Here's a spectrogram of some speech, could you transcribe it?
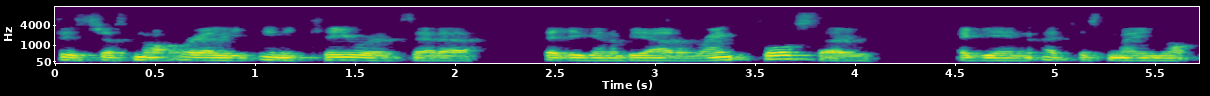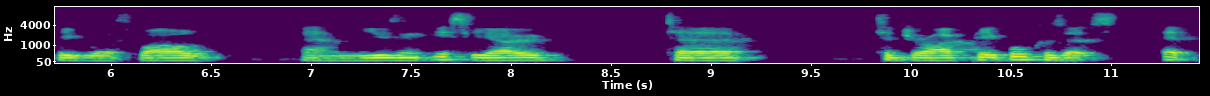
there's just not really any keywords that are that you're going to be able to rank for. So again, it just may not be worthwhile um, using SEO to to drive people because it's it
